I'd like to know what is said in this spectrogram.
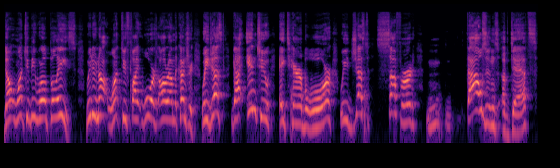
don't want to be world police. We do not want to fight wars all around the country. We just got into a terrible war. We just suffered thousands of deaths.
